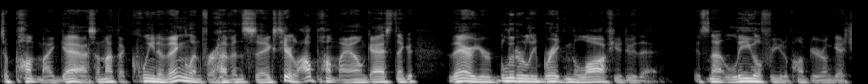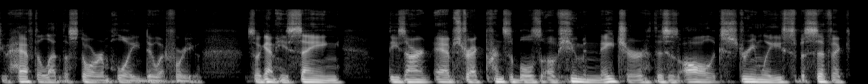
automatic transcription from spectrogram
to pump my gas. I'm not the Queen of England for heaven's sakes. Here, I'll pump my own gas. Think there, you're literally breaking the law if you do that. It's not legal for you to pump your own gas. You have to let the store employee do it for you. So again, he's saying these aren't abstract principles of human nature. This is all extremely specific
